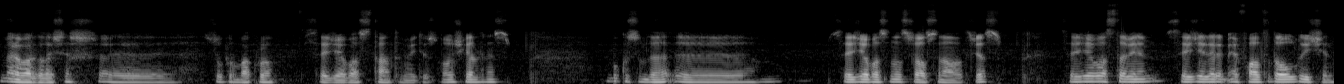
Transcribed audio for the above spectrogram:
Merhaba arkadaşlar. Ee, Super Makro SC Bas tanıtım videosuna hoş geldiniz. Bu kısımda ee, SC Bas'ın nasıl çalıştığını anlatacağız. SC Bas'ta benim SC'lerim F6'da olduğu için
